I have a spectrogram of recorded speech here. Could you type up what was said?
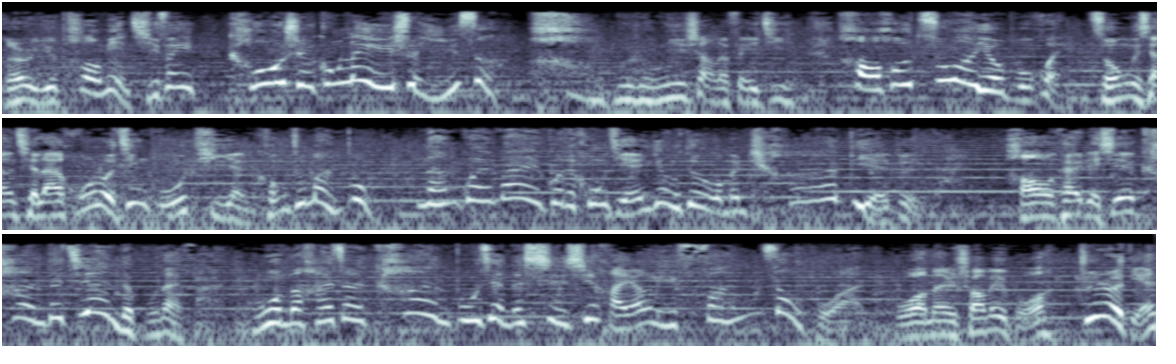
盒与泡面齐飞，口水供泪水一色。好不容易上了飞机，好好坐又不会，总想起来活络筋骨，体验空中漫步。难怪外国的空姐要对我们差别对待。抛开这些看得见的不耐烦，我们还在看不见的信息海洋里烦躁不安。我们刷微博、追热点、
